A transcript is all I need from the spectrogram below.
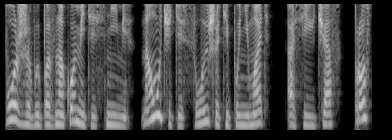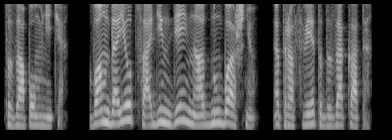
Позже вы познакомитесь с ними, научитесь слышать и понимать, а сейчас просто запомните. Вам дается один день на одну башню, от рассвета до заката.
